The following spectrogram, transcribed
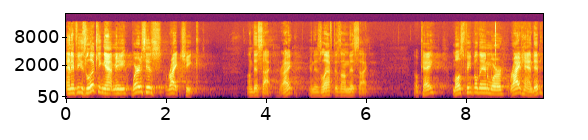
and if he's looking at me, where's his right cheek? On this side, right? And his left is on this side. Okay? Most people then were right handed.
